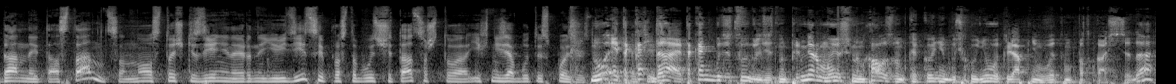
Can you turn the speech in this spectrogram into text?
данные-то останутся, но с точки зрения, наверное, юрисдикции просто будет считаться, что их нельзя будет использовать. Ну, это как, да, это как будет выглядеть. Например, мы с Мюнхгаузеном какую-нибудь хуйню вот ляпнем в этом подкасте, да,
